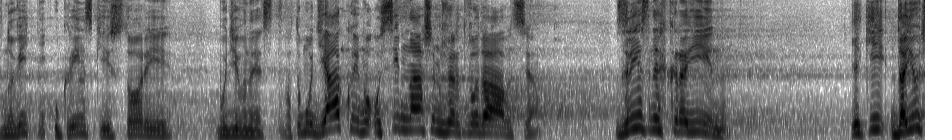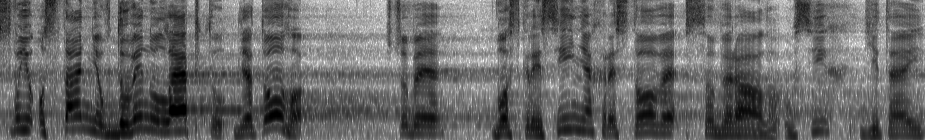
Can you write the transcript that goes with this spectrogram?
в новітній українській історії будівництва. Тому дякуємо усім нашим жертводавцям з різних країн, які дають свою останню вдовину лепту для того, щоб Воскресіння Христове собирало усіх дітей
